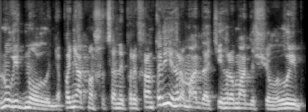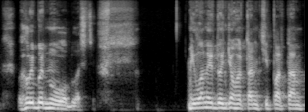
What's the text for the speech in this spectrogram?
ну, відновлення. Понятно, що це не прифронтові громади, а ті громади, що в глиб, в глибину області. І вони до нього там, типа, там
